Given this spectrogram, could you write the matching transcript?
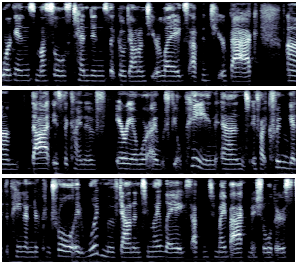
organs, muscles, tendons that go down onto your legs, up into your back um, that is the kind of area where I would feel pain. And if I couldn't get the pain under control, it would move down into my legs, up into my back, my shoulders,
